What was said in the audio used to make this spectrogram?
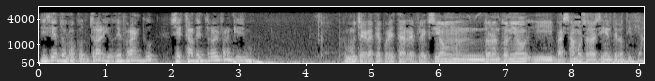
diciendo lo contrario de Franco, se está dentro del franquismo. Pues muchas gracias por esta reflexión, don Antonio, y pasamos a la siguiente noticia.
